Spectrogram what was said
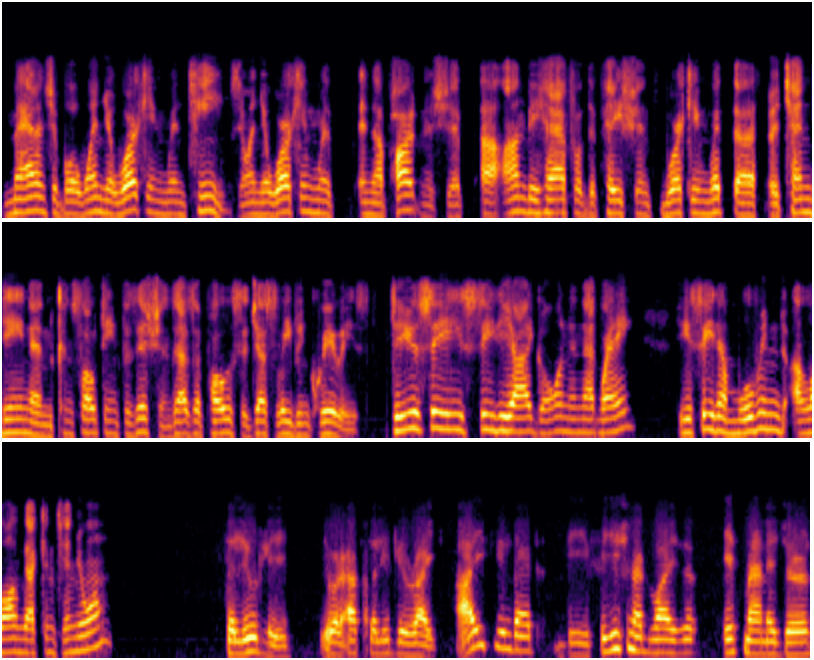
manageable when you're working with teams, when you're working with in a partnership uh, on behalf of the patient, working with the attending and consulting physicians as opposed to just leaving queries. Do you see CDI going in that way? Do you see them moving along that continuum? Absolutely. You are absolutely right. I feel that the physician advisors, case managers,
